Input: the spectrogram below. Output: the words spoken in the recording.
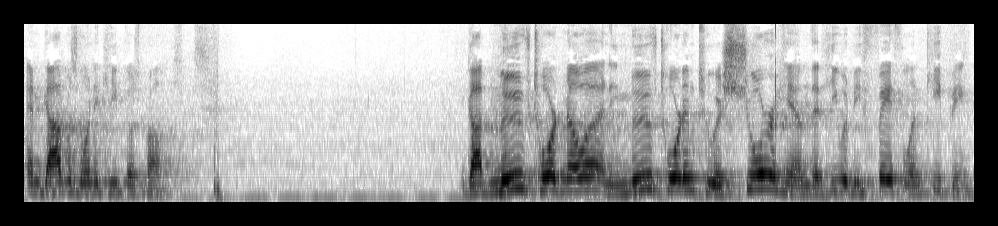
and God was going to keep those promises. God moved toward Noah, and he moved toward him to assure him that he would be faithful in keeping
